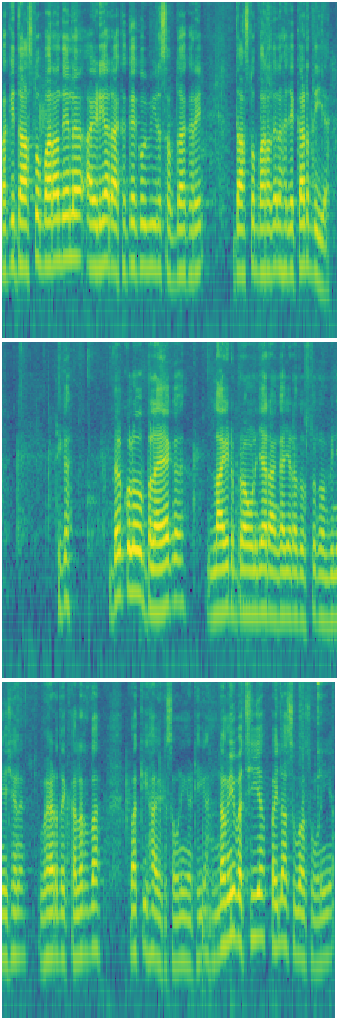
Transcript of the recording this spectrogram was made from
ਬਾਕੀ 10 ਤੋਂ 12 ਦਿਨ ਆਈਡੀਆ ਰੱਖ ਕੇ ਕੋਈ ਵੀਰ ਸੌਦਾ ਕਰੇ 10 ਤੋਂ 12 ਦਿਨ ਹਜੇ ਕੱਢਦੀ ਆ, ਠੀਕ ਆ? ਬਿਲਕੁਲ ਬਲੈਕ ਲਾਈਟ ਬਰਾਊਨ ਜਿਹਾ ਰੰਗ ਆ ਜਿਹੜਾ ਦੋਸਤੋ ਕੰਬੀਨੇਸ਼ਨ ਵੈਟ ਦੇ ਕਲਰ ਦਾ। ਬਾਕੀ ਹਾਈਟ ਸੋਹਣੀ ਆ ਠੀਕ ਆ। ਨਵੀਂ ਬੱਚੀ ਆ ਪਹਿਲਾ ਸੂਆ ਸੋਹਣੀ ਆ।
